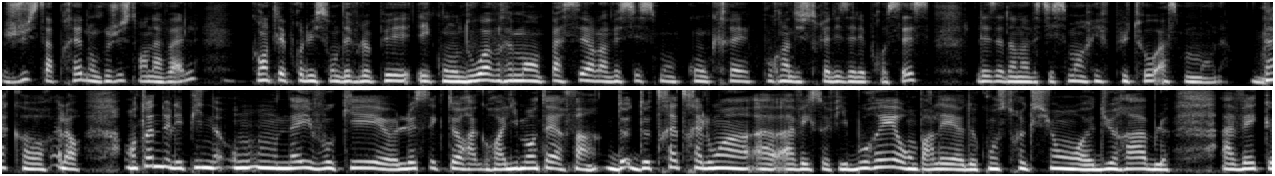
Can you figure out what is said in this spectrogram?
juste après, donc juste en aval, quand les produits sont développés et qu'on doit vraiment passer à l'investissement concret pour industrialiser les process, les aides en investissement arrivent plutôt à ce moment-là. D'accord. Alors, Antoine de Lépine, on, a évoqué euh, le secteur agroalimentaire, enfin, de, très très loin euh, avec Sophie Bourré. On parlait de construction euh, durable avec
